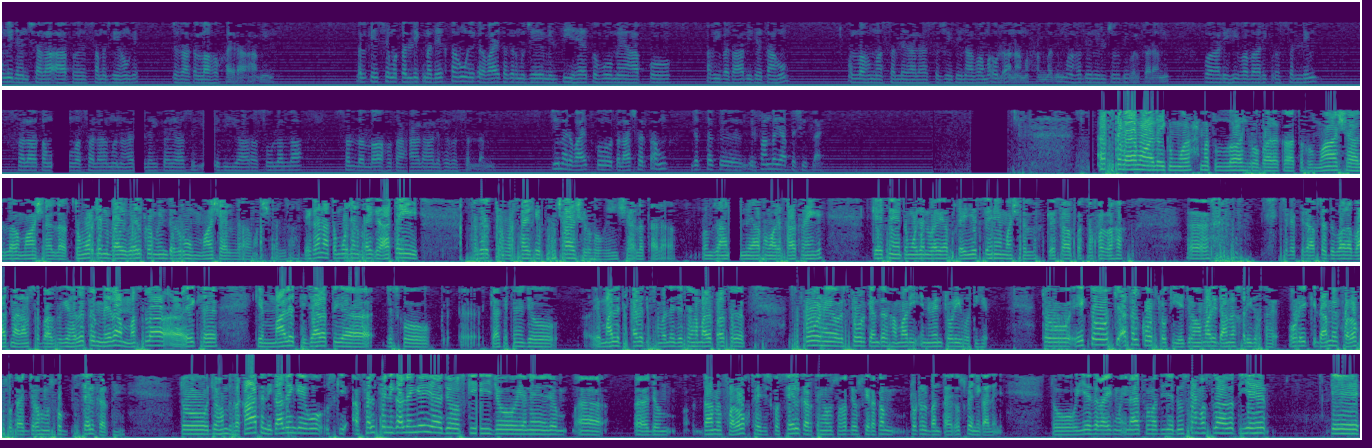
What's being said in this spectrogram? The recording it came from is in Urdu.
امید ہے انشاءاللہ آپ سمجھ گئے ہوں گے۔ جزاک اللہ خیر آمین۔ بلکہ اس سے متعلق میں دیکھتا ہوں، ایک روایت اگر مجھے ملتی ہے تو وہ میں آپ کو ابھی بتا بھی دیتا ہوں۔ اللہ صلی علی سجیدنا و مولانا محمد مہدین الجود والکرم وآلہ وبارک وسلم صلاة و سلام علیکہ یا سیدی یا رسول اللہ صلی اللہ تعالی علیہ وسلم۔ جی میں روایت کو تلاش کرتا ہوں جب تک، عرفان بھائی، آپ تشریف لائیں۔ السلام علیکم ورحمۃ اللہ وبرکاتہ۔ ماشاء اللہ ماشاء اللہ تموجن بھائی ویلکم ان دا روم ماشاء اللہ ماشاء اللہ دیکھا نا، تموجن بھائی کے آتے ہی حضرت مسائل کی پوچھا شروع ہو گئی ان شاء اللہ تعالی۔ رمضان میں آپ ہمارے ساتھ رہیں گے۔ کیسے ہیں تموجن بھائی؟ آپ خیریت سے ہیں؟ ماشاء اللہ کیسا آپ کا سفر رہا؟ چلے پھر آپ سے دوبارہ بات میں آرام سے بات ہوگی۔ حضرت، میرا مسئلہ ایک ہے کہ مال تجارت یا جس کو کیا کہتے ہیں، جو مال تجارت سمجھ لیں، جیسے ہمارے پاس اسٹور ہیں اور اسٹور کے اندر ہماری انوینٹوری ہوتی ہے۔ تو ایک تو اس کی اصل کوسٹ ہوتی ہے جو ہماری دام خرید ہوتا ہے اور ایک دام فروخت ہوتا ہے جو ہم اس کو سیل کرتے ہیں۔ تو جو ہم زکوٰۃ نکالیں گے وہ اس کی اصل پہ نکالیں گے یا جو اس کی جو یعنی جو جو دام فروخت ہے جس کو سیل کرتے ہیں اس وقت جو اس کی رقم ٹوٹل بنتا ہے اس پہ نکالیں گے۔ تو یہ ذرا ایک عنایت فرما دیجیے دوسرا مسئلہ حضرت یہ ہے کہ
